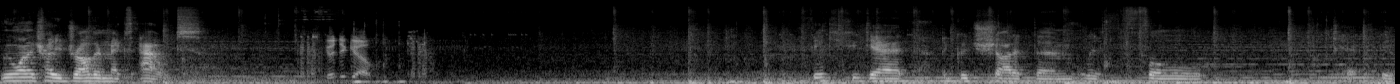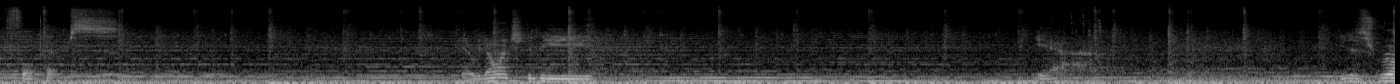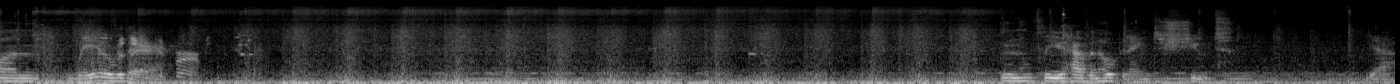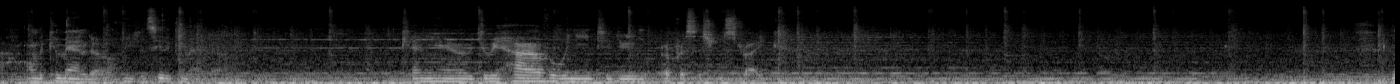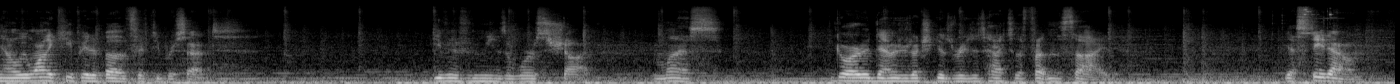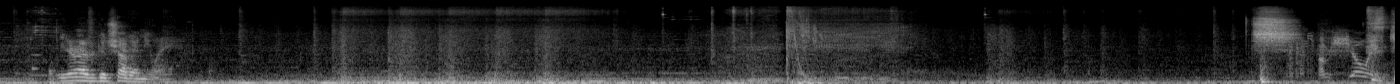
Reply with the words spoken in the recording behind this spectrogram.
We want to try to draw their mechs out. Good to go. I think you could get a good shot at them with full pip, with full pips. Yeah, we don't want you to be. You just run way over there. Confirmed. And hopefully you have an opening to shoot. Yeah, on the commando. You can see the commando. Can you, do we have what we need to do a precision strike? You know, we want to keep it above 50%. Even if it means a worse shot. Unless guarded damage reduction gives range attack to the front and the side. Yeah, stay down. We don't have a good shot anyway.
